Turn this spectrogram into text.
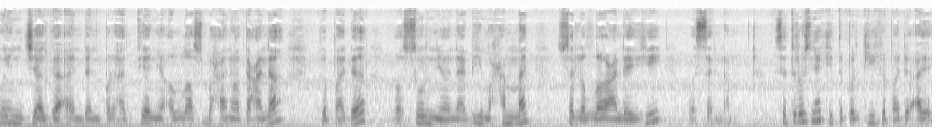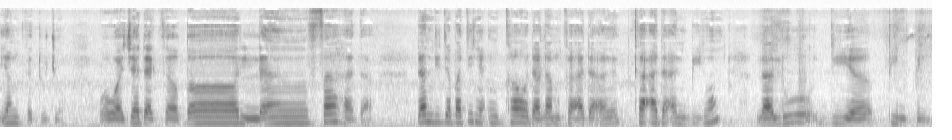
penjagaan dan perhatiannya Allah Subhanahu Wa Taala kepada Rasulnya Nabi Muhammad Sallallahu Alaihi Wasallam. Seterusnya kita pergi kepada ayat yang ketujuh. Wa wajadaka dhallan fahada dan didapatinya engkau dalam keadaan keadaan bingung lalu dia pimpin.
